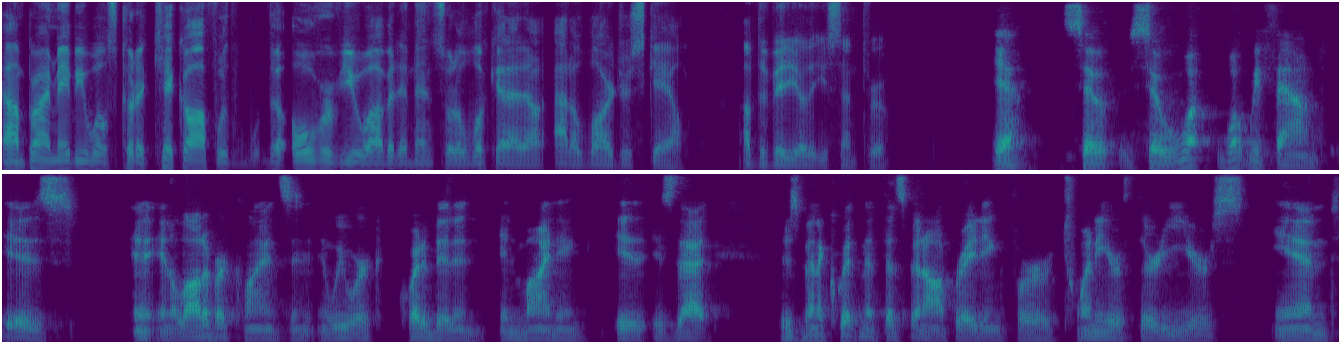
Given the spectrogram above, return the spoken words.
um, Bryan, maybe we'll sort of kick off with the overview of it and then sort of look at it at a, larger scale of the video that you sent through. Yeah. So, so what what we found is, in, in a lot of our clients, and, and, we work quite a bit in in mining, is, is that there's been equipment that's been operating for 20 or 30 years, and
